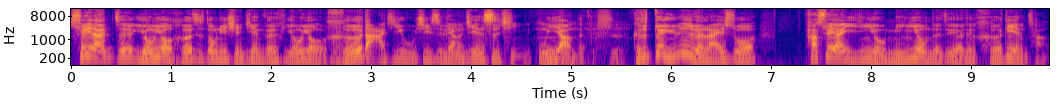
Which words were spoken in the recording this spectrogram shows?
虽然这个拥有核子动力潜舰跟拥有核打击武器是两件事情，不一样的。嗯是，可是对于日本来说，它虽然已经有民用的这个这个核电厂，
